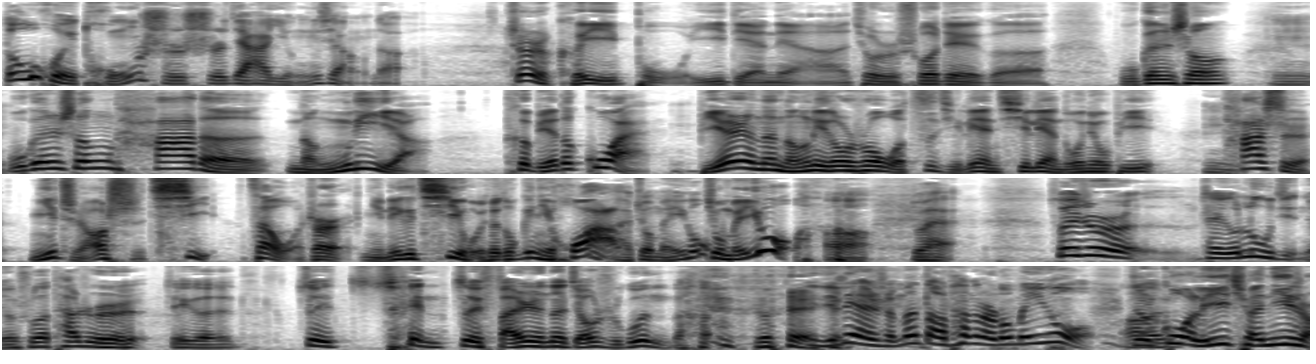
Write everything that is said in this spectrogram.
都会同时施加影响的。这儿可以补一点点啊，就是说这个吴根生，嗯吴根生他的能力啊特别的怪，别人的能力都是说我自己练气练多牛逼，嗯他是你只要使气，在我这儿，你那个气我就都给你化啊，了，就没用就没用。啊，对，所以就是这个陆锦就说他是这个最最最烦人的搅屎棍子，对，你练什么到他那儿都没用，就过了一拳击手，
